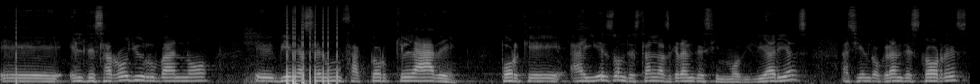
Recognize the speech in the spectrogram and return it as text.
eh, el desarrollo urbano eh, viene a ser un factor clave, porque ahí es donde están las grandes inmobiliarias haciendo grandes torres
